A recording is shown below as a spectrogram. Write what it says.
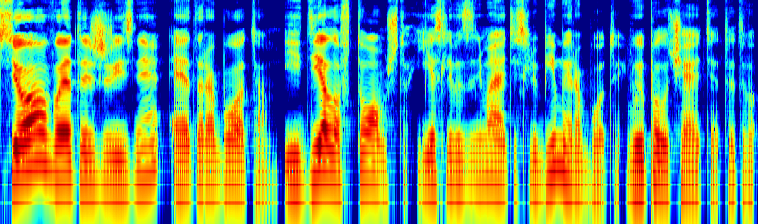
все в этой жизни – это работа. И дело в том, что если вы занимаетесь любимой работой, вы получаете от этого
